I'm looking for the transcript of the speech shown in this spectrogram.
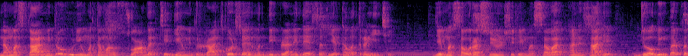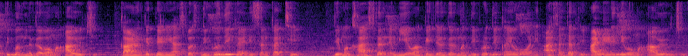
નમસ્કાર મિત્રો, વિડીયોમાં તમારું સ્વાગત છે. જ્યાં મિત્રો રાજકોટ શહેરમાં દીપડાની દહેશત યથાવત રહી છે. જેમાં સૌરાષ્ટ્ર યુનિવર્સિટીમાં સવાર અને સાંજે જોગિંગ પર પ્રતિબંધ લગાવવામાં આવ્યો છે. કારણ કે તેની આસપાસ દીપડો દેખાયની શંકા છે. જેમાં ખાસ કરીને મિયાવાંકી જંગલમાં દીપડો દેખાયો હોવાની આશંકાથી આ નિર્ણય લેવામાં આવ્યો છે.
